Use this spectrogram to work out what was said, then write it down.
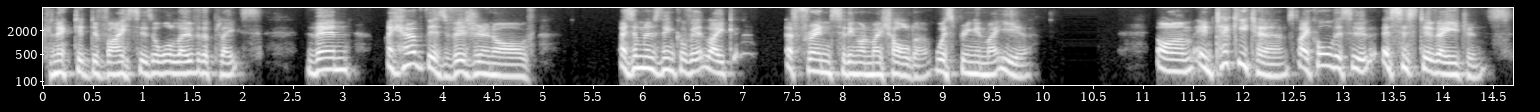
connected devices all over the place, then I have this vision of, I sometimes think of it like a friend sitting on my shoulder, whispering in my ear. Um, in techie terms, I call this assistive agents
